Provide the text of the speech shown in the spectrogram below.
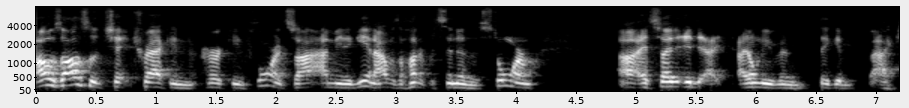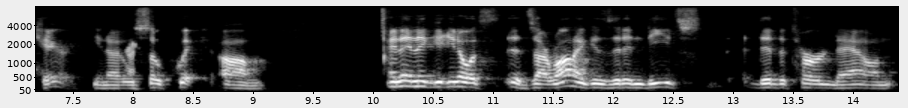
I was also ch- tracking Hurricane Florence. So, I, I, mean, again, I was 100% in the storm. Uh, and so it, I, I, don't even think it, I cared, you know, it was so quick. Um, and then, it, you know, it's, it's ironic is it indeed did the turn down,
